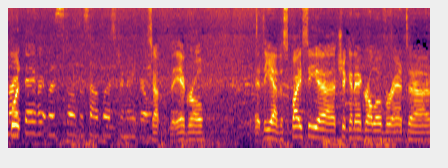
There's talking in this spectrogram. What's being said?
My favorite was still the Southwestern egg roll. South, the egg roll. Uh, yeah, the spicy uh, chicken egg roll over at uh,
